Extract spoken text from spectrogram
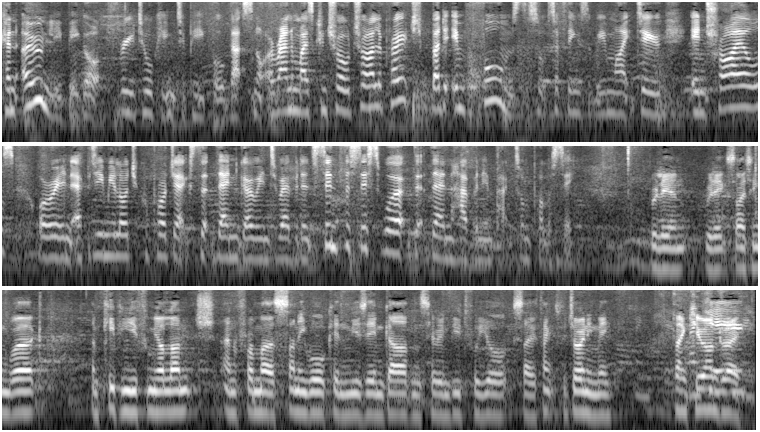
can only be got through talking to people. That's not a randomized controlled trial approach, but it informs the sorts of things that we might do in trials or in epidemiological projects that then go into evidence synthesis work that then have an impact on policy. Brilliant, really exciting work. I'm keeping you from your lunch and from a sunny walk in Museum Gardens here in beautiful York. So thanks for joining me. Thank you, Thank you Andre.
